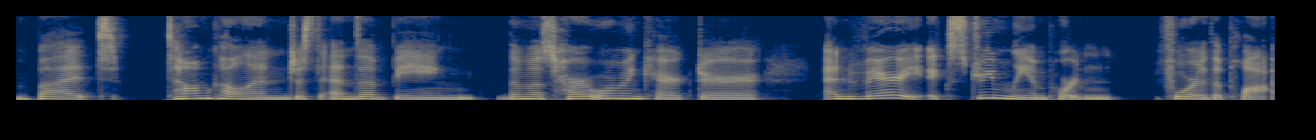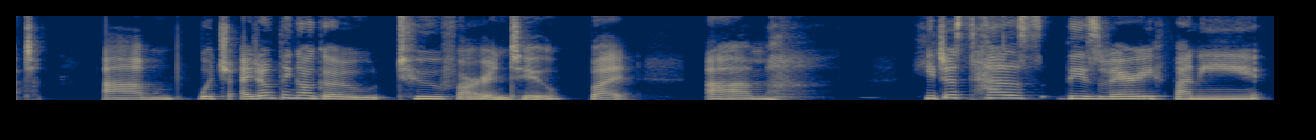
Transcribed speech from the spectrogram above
but Tom Cullen just ends up being the most heartwarming character and very extremely important for the plot, um, which I don't think I'll go too far into, but um, he just has these very funny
